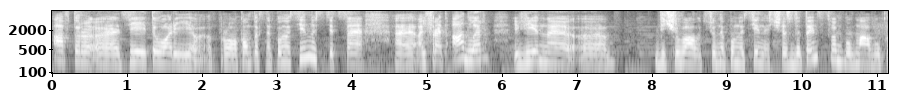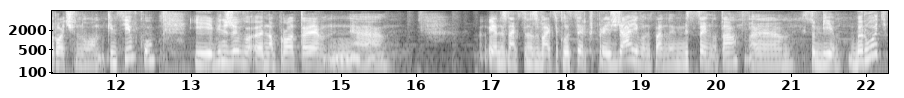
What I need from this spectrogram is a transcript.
автор е, цієї теорії про комплекс неповноцінності це е, Альфред Адлер. Він е, відчував цю неповноцінність ще з дитинства, бо мав укорочену кінцівку, і він жив навпроти. е, я не знаю, як це називається, коли цирк приїжджає, вони певну місцину та, е, собі беруть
